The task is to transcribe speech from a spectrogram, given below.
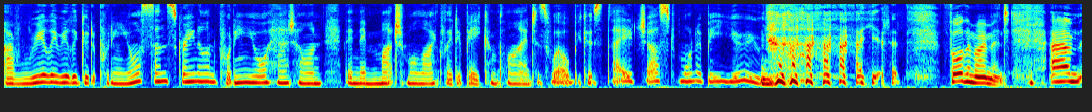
are really, really good at putting your sunscreen on, putting your hat on, then they're much more likely to be compliant as well because they just want to be you. yeah, for the moment. Um,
